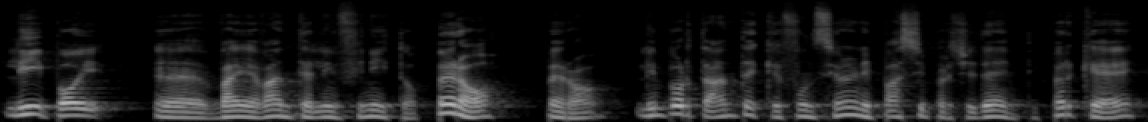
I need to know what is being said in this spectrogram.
Lì poi eh, vai avanti all'infinito, però però l'importante è che funzionino i passi precedenti, perché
